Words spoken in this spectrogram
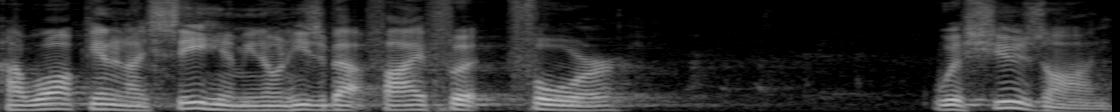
I walk in and I see him, you know, and he's about five foot four with shoes on.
